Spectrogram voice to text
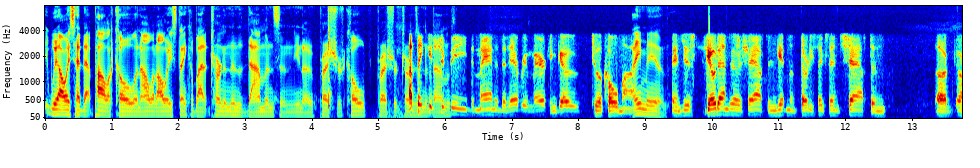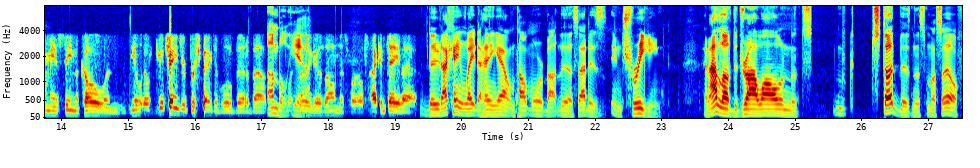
I we always had that pile of coal, and I would always think about it turning into diamonds, and you know, pressure coal pressure turns I think into it diamonds. should be demanded that every American go to a coal mine. Amen. and just go down to the shaft and get in the 36 inch shaft and uh, I mean see seam of coal and you'll you'll change your perspective a little bit about Unbel- what yeah. really goes on in this world. I can tell you that. Dude, I can't wait to hang out and talk more about this. That is intriguing, and I love the drywall and the stud business myself,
